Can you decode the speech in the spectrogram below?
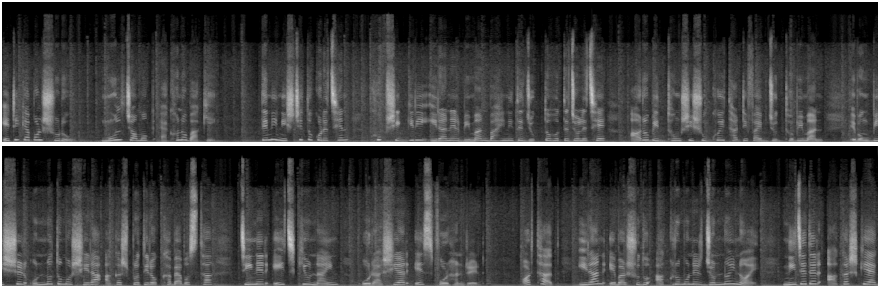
এটি কেবল শুরু, মূল চমক এখনও বাকি। তিনি নিশ্চিত করেছেন, খুব শিগগিরই ইরানের বিমান বাহিনীতে যুক্ত হতে চলেছে আরও বিধ্বংসী সুখই থার্টি ফাইভ যুদ্ধবিমান এবং বিশ্বের অন্যতম সেরা আকাশ প্রতিরক্ষা ব্যবস্থা চীনের এইচ কিউ নাইন ও রাশিয়ার এস ফোর অর্থাৎ, ইরান এবার শুধু আক্রমণের জন্যই নয় নিজেদের আকাশকে এক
